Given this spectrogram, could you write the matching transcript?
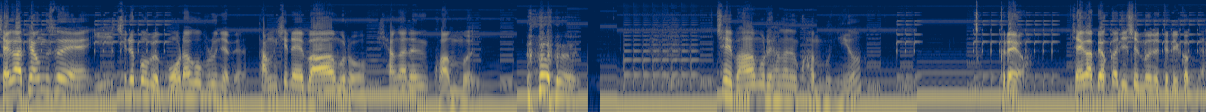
제가 평소에 이 치료법을 뭐라고 부르냐면 당신의 마음으로 향하는 관문. 제 마음으로 향하는 관문이요? 그래요. 제가 몇 가지 질문을 드릴 겁니다.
